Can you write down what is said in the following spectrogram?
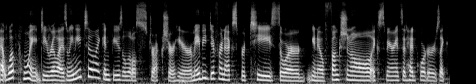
at what point do you realize we need to like infuse a little structure here? Maybe different expertise or you know functional experience at headquarters. Like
